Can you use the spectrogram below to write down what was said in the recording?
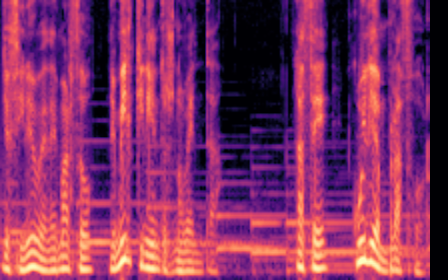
19 de marzo de 1590. Nace William Bradford.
